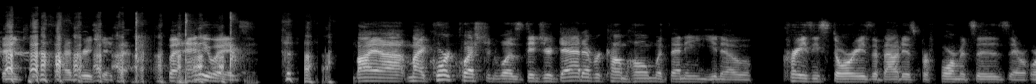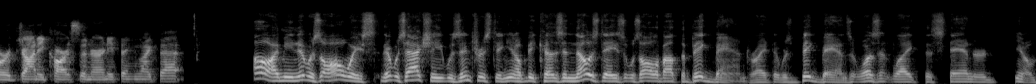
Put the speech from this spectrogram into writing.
Thank you. I appreciate that. But anyways, my uh, my core question was: Did your dad ever come home with any, you know, crazy stories about his performances or, or Johnny Carson or anything like that? Oh, I mean, it was always there was actually it was interesting, you know, because in those days it was all about the big band, right? There was big bands. It wasn't like the standard, you know,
